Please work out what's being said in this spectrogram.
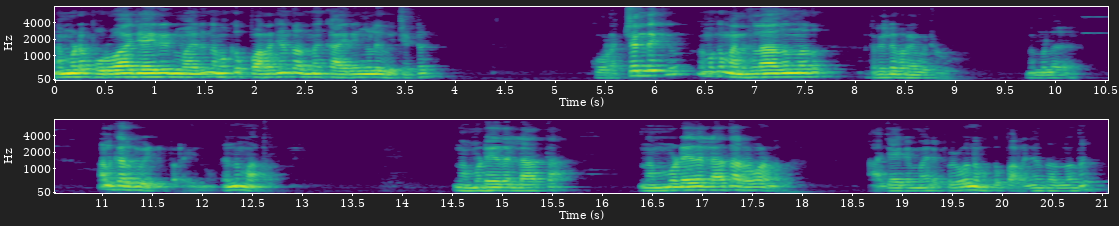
നമ്മുടെ പൂർവാചാര്യന്മാർ നമുക്ക് പറഞ്ഞു തന്ന കാര്യങ്ങൾ വെച്ചിട്ട് കുറച്ചെന്തൊക്കെയോ നമുക്ക് മനസ്സിലാകുന്നത് അത്രയല്ലേ പറയാൻ പറ്റുള്ളൂ. നമ്മൾ ആൾക്കാർക്ക് വേണ്ടി പറയുന്നു എന്ന് മാത്രം. നമ്മുടേതല്ലാത്ത നമ്മുടേതല്ലാത്ത അറിവാണത്. ആചാര്യന്മാരെപ്പോഴോ നമുക്ക് പറഞ്ഞു തന്നത്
